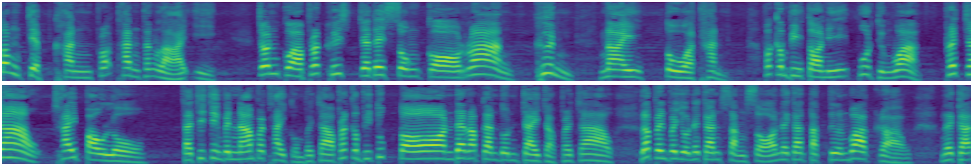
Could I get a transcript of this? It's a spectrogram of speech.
ต้องเจ็บคันเพราะท่านทั้งหลายอีก จนกว่าพระคริสต์จะได้ทรงก่อร่างขึ้นในตัวท่าน พระคัมภีร์ตอนนี้พูดถึงว่าพระเจ้าใช้เปาโล แต่ที่จริงเป็นน้ำพระทัยของพระเจ้า พระคัมภีร์ทุกตอนได้รับการดลใจจากพระเจ้า และเป็นประโยชน์ในการสั่งสอนในการตักเตือนว่ากล่าว ในการ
